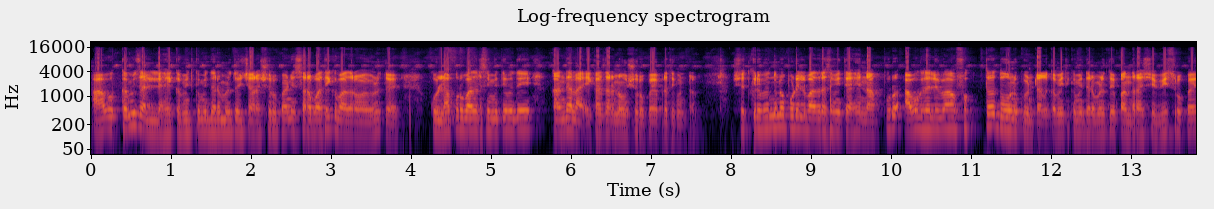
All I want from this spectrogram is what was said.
आवक कमी झालेली आहे. कमीत कमी दर मिळतोय चारशे रुपये आणि सर्वाधिक बाजारभाव मिळतोय. कोल्हापूर बाजार समितीमध्ये कांद्याला एक हजार नऊशे रुपये प्रति क्विंटल. शेतकरी बंधूंनो पुढील बाजार समिती आहे नागपूर आवक झाली बघा फक्त दोन क्विंटल. कमीत कमी दर मिळतोय पंधराशे वीस रुपये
